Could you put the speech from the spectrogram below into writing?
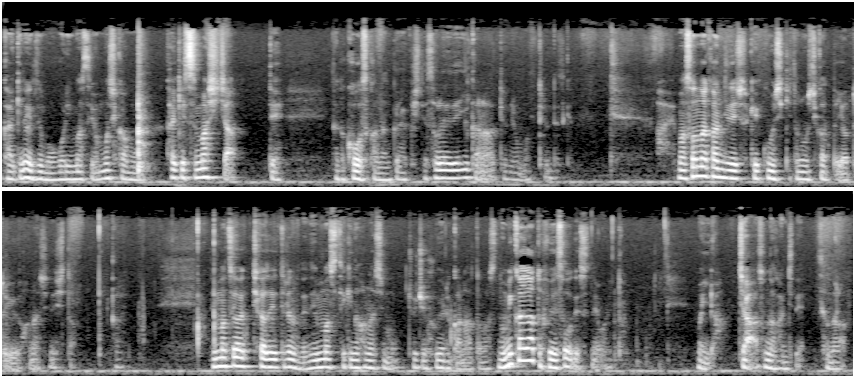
会計の時全部おごりますよ。もしくはもう会計済ましちゃってなんかコースかなんか略してそれでいいかなっていうふうに思ってるんですけど、はい、まあそんな感じでちょっと結婚式楽しかったよという話でした、はい、年末が近づいてるので年末的な話もちょいちょい増えるかなと思います。飲み会だと増えそうですね割と。まあいいや。じゃあそんな感じで。さよなら。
